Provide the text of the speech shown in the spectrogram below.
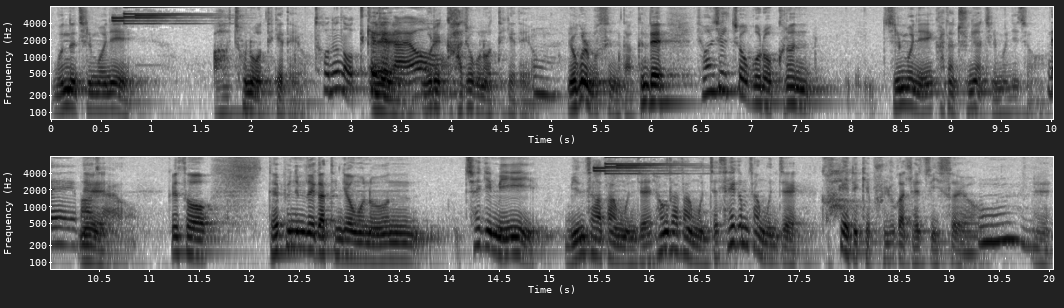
묻는 질문이 아 저는 어떻게 돼요? 저는 어떻게 예, 되나요? 우리 가족은 어떻게 돼요? 음. 요걸 묻습니다. 근데 현실적으로 그런 질문이 가장 중요한 질문이죠. 네, 네. 맞아요. 그래서 대표님들 같은 경우는 책임이 민사상 문제, 형사상 문제, 세금상 문제 크게 이렇게 분류가 될 수 있어요. 음, 예.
